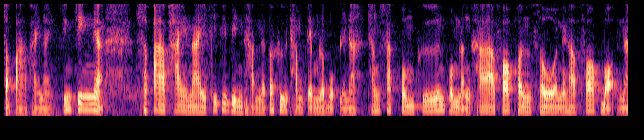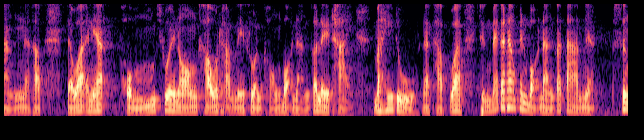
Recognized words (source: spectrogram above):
สปาภายใน จริงๆเนี่ยสปาภายในที่พี่บินทำเนี่ยก็คือทำเต็มระบบเลยนะ ทั้งซักพรมพื้นพรมหลังคา ฟอกคอนโซลนะครับ ฟอกเบาะหนังนะครับ แต่ว่าอันเนี้ยผมช่วยน้องเขาทำในส่วนของเบาะหนังก็เลยถ่ายมาให้ดูนะครับ ว่าถึงแม้กระทั่งเป็นเบาะหนังก็ตามเนี่ยซึ่ง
